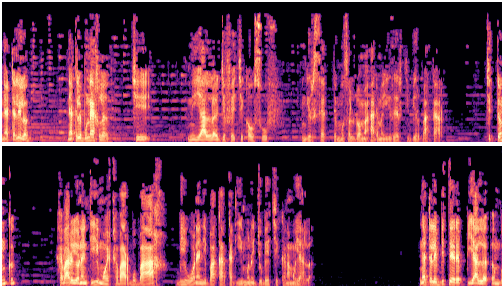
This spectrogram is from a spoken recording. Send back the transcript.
nettali la nettali bu neex la ci ni yàlla jëfe ci kaw suuf ngir seet te musal doomu aadama yi réer ci biir bàkkaar ci tënk xibaaru yonent yi mooy xebaar bu baax bi wone ni bàkkaarkat yi mën a jube ci kanamu yàlla nettali bi téereb yàlla ëmb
